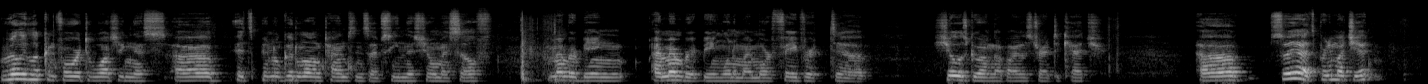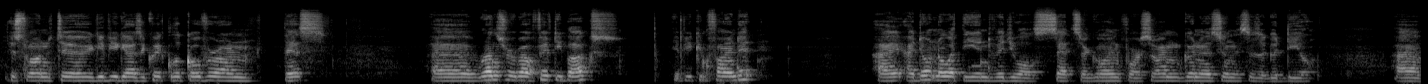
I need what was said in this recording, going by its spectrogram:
really looking forward to watching this. Uh, it's been a good long time since I've seen this show myself. I remember being, I remember it being one of my more favorite uh, shows growing up. I always tried to catch. Uh, so yeah, that's pretty much it. Just wanted to give you guys a quick look over on this. Uh, runs for about 50 bucks if you can find it. I, I don't know what the individual sets are going for, so I'm going to assume this is a good deal. Uh,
